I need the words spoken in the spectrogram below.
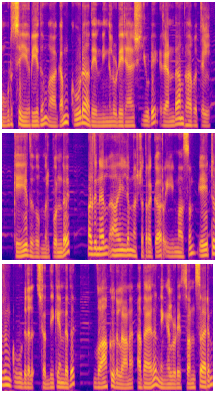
മൂർച്ചയേറിയതും ആകാം. കൂടാതെ നിങ്ങളുടെ രാശിയുടെ രണ്ടാം ഭാവത്തിൽ കേതുവും നിൽപ്പുണ്ട്. അതിനാൽ ആയില്യം നക്ഷത്രക്കാർ ഈ മാസം ഏറ്റവും കൂടുതൽ ശ്രദ്ധിക്കേണ്ടത് വാക്കുകളാണ്. അതായത് നിങ്ങളുടെ സംസാരം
